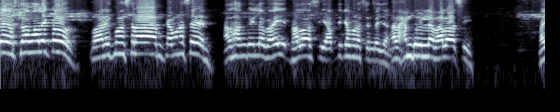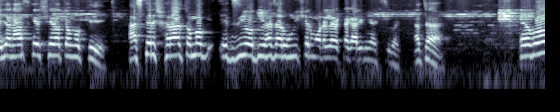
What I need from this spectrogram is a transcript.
ভাই আসসালামু আলাইকুম। ওয়ালাইকুম আসসালাম কেমন আছেন? আলহামদুলিল্লাহ ভাই ভালো আছি। আপনি কেমন আছেন ভাইজান? আলহামদুলিল্লাহ ভালো আছি। ভাইজান আজকে সেরা চমক কি? আজকের সেরা চমক এক্সিও দুই হাজার উনিশের মডেলের একটা গাড়ি নিয়ে আসছি ভাই। আচ্ছা। এবং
